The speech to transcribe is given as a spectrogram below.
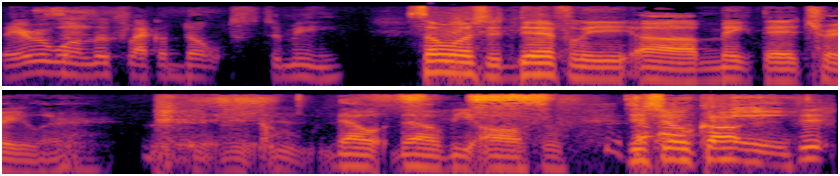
But everyone looks like adults to me. Someone should definitely uh, make that trailer. that that would be awesome. Just show Carl, just,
